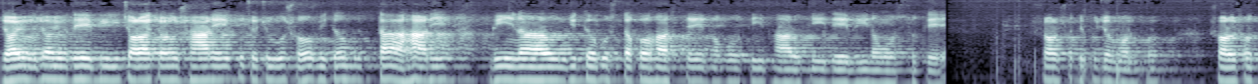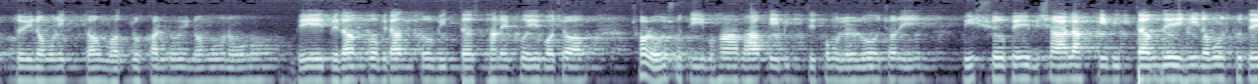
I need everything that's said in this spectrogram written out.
জয় জয় দেবী, চরাচর সারে কুচযুগ শোভিত মুক্তাহারে, বীণারঞ্জিত পুস্তক হস্তে ভগবতী ভারতী দেবী নমস্তুতে। সরস্বতী পুজোর মন্ত্র। সরস্বত্যই নম নিত্যং ভদ্রকাল্যই নমো নমঃ। বেদ, বেদাঙ্গ, বেদান্ত বিদ্যাস্থানে ভয়ে বচ সরস্বতী মহাভাগে বিদ্যে কমললোচনে বিশ্বরূপে বিশালাক্ষী বিদ্যাং দেহি নমস্তুতে।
